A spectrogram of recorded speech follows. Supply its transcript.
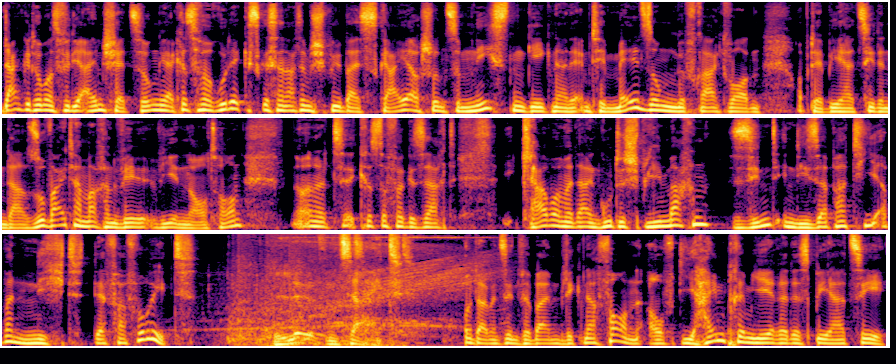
Danke Thomas für die Einschätzung. Ja, Christopher Rudek ist gestern nach dem Spiel bei Sky auch schon zum nächsten Gegner der MT Melsungen gefragt worden, ob der BHC denn da so weitermachen will wie in Nordhorn. Und dann hat Christopher gesagt, klar wollen wir da ein gutes Spiel machen, sind in dieser Partie aber nicht der Favorit. Löwenzeit. Und damit sind wir beim Blick nach vorn auf die Heimpremiere des BHC.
